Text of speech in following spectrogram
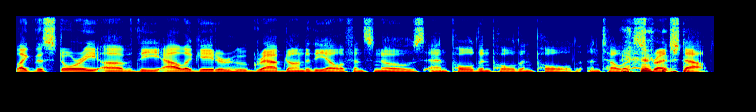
like the story of the alligator who grabbed onto the elephant's nose and pulled and pulled and pulled until it stretched out.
